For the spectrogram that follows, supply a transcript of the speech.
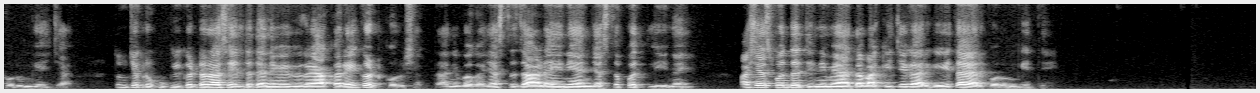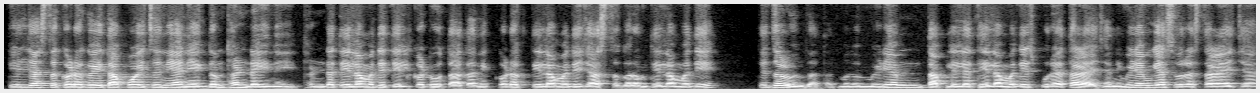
करून घ्यायच्या. तुमच्याकडे कुकी कटर असेल तर त्याने वेगवेगळे आकारही कट करू शकता. आणि बघा जास्त जाडही नाही आणि जास्त पतली नाही. अशाच पद्धतीने मी आता बाकीचे गारगेही तयार करून घेते. तेल जास्त कडकही तापवायचं नाही आणि एकदम थंडही नाही. थंड तेलामध्ये तेलकट होतात आणि कडक तेलामध्ये जास्त गरम तेलामध्ये ते जळून जातात. म्हणून मिडियम तापलेल्या तेलामध्येच पुऱ्या तळायच्या आणि मिडियम गॅसवरच तळायच्या.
